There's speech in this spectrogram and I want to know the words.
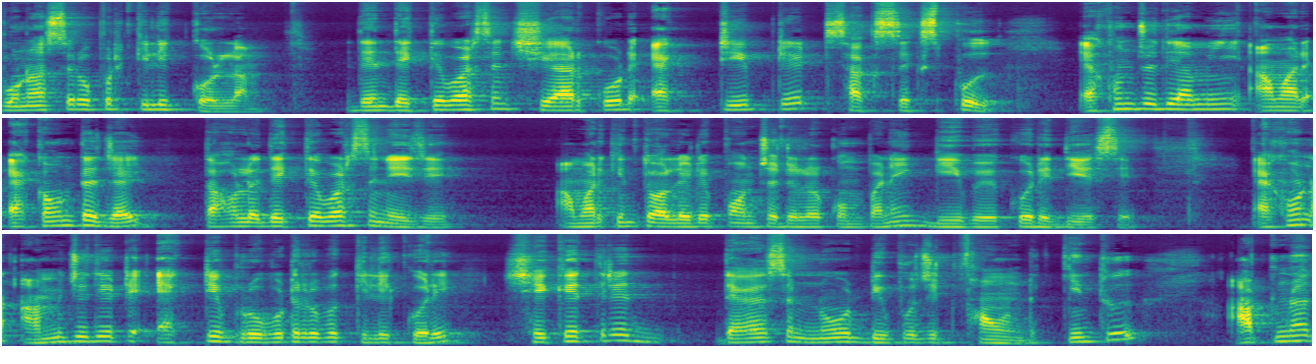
বোনাসের ওপর ক্লিক করলাম। দেন দেখতে পাচ্ছেন শেয়ার কোড অ্যাক্টিভেটেড সাকসেসফুল এখন যদি আমি আমার অ্যাকাউন্টে যাই, তাহলে দেখতে পারছেন এই যে, আমার কিন্তু অলরেডি পঞ্চাশ ডলার কোম্পানি গিভ করে দিয়েছে। এখন আমি যদি এটা অ্যাক্টিভ রোবটের উপর ক্লিক করি, সেক্ষেত্রে দেখা যাচ্ছে নো ডিপোজিট ফাউন্ড কিন্তু আপনার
